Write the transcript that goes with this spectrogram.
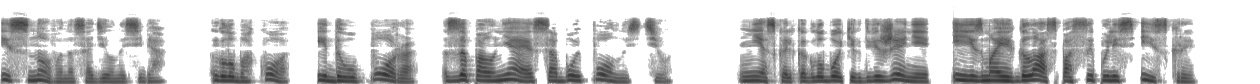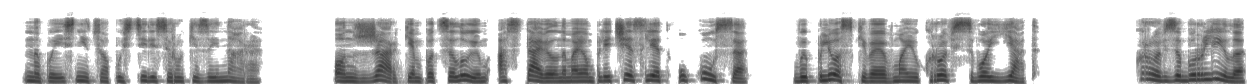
и снова насадил на себя. Глубоко и до упора, заполняя собой полностью. Несколько глубоких движений, и из моих глаз посыпались искры. На поясницу опустились руки Зайнара. Он жарким поцелуем оставил на моем плече след укуса, выплескивая в мою кровь свой яд. Кровь забурлила,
